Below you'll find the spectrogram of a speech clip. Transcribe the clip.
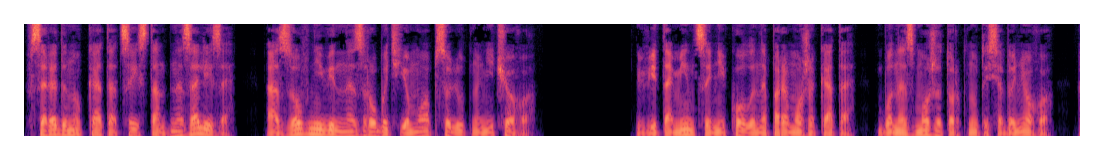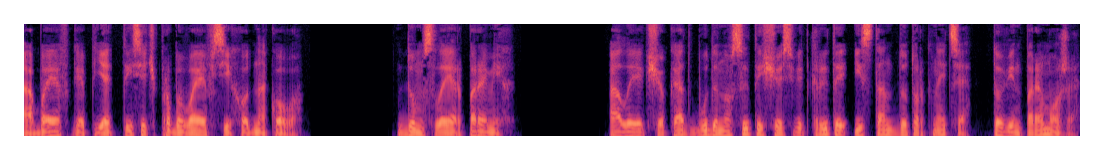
всередину ката цей станд не залізе, а зовні він не зробить йому абсолютно нічого. Вітамін це ніколи не переможе ката, бо не зможе торкнутися до нього, а БФГ 5000 пробиває всіх однаково. Думслеєр переміг. Але якщо кат буде носити щось відкрите і станд доторкнеться, то він переможе.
